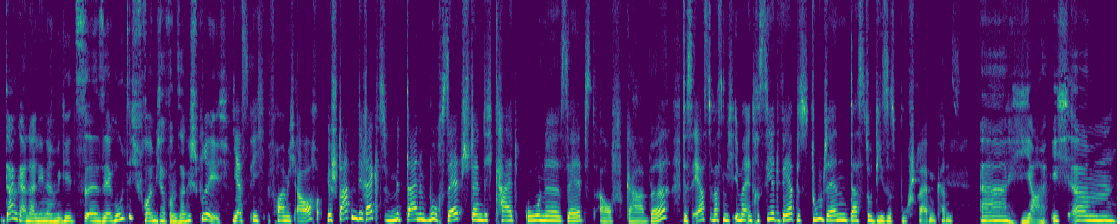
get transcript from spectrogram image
Danke, Annalena. Mir geht's äh, sehr gut. Ich freue mich auf unser Gespräch. Yes, ich freue mich auch. Wir starten direkt mit deinem Buch Selbstständigkeit ohne Selbstaufgabe. Das erste, was mich immer interessiert, wer bist du denn, dass du dieses Buch schreiben kannst? Äh, ja, ich ähm,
